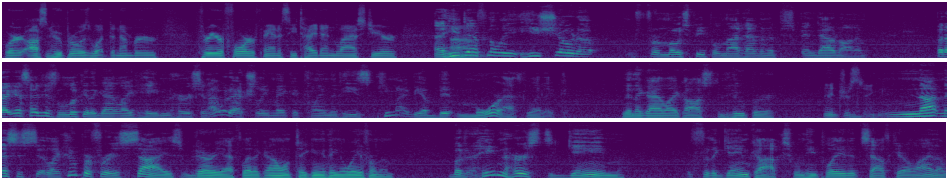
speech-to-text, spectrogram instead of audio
where Austin Hooper was what the number three or four fantasy tight end last year. Uh, he Um, definitely he showed up for most people not having to spend out on him. But I guess I just look at a guy like Hayden Hurst, and I would actually make a claim that he's he might be a bit more athletic than a guy like Austin Hooper. Interesting. Not necessarily like Hooper for his size, very athletic. I don't want to take anything away from him, but Hayden Hurst's game for the Gamecocks when he played at South Carolina,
